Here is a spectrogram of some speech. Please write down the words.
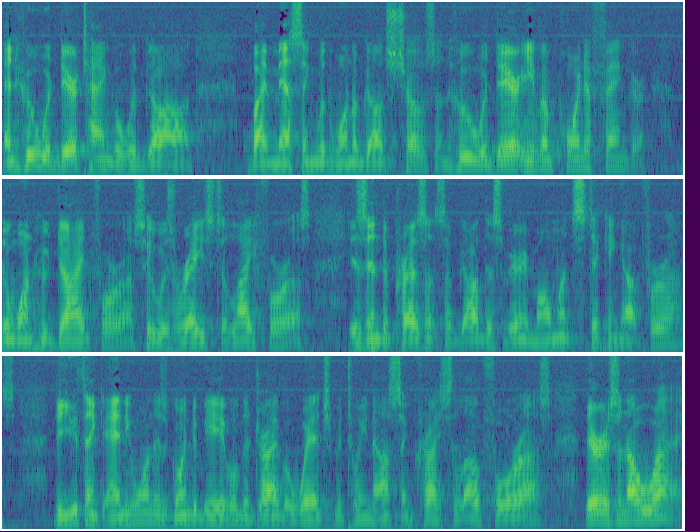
And who would dare tangle with God by messing with one of God's chosen? Who would dare even point a finger? The one who died for us, who was raised to life for us, is in the presence of God this very moment, sticking up for us. Do you think anyone is going to be able to drive a wedge between us and Christ's love for us? There is no way.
